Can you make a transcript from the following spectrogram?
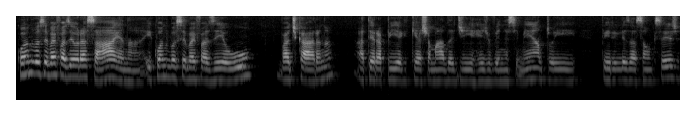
quando você vai fazer o Rasayana e quando você vai fazer o Vadkarana, a terapia que é chamada de rejuvenescimento e virilização que seja,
